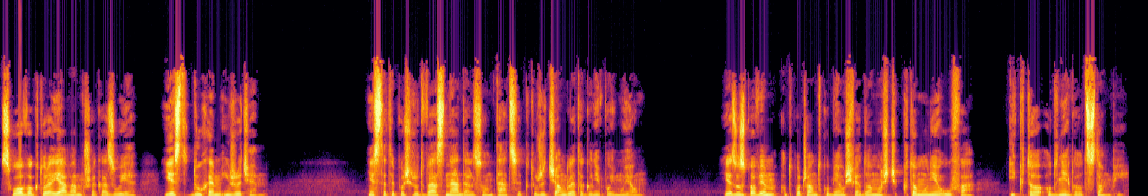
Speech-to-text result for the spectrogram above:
Słowo, które ja wam przekazuję, jest duchem i życiem. Niestety pośród was nadal są tacy, którzy ciągle tego nie pojmują. Jezus bowiem od początku miał świadomość, kto mu nie ufa i kto od niego odstąpi.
